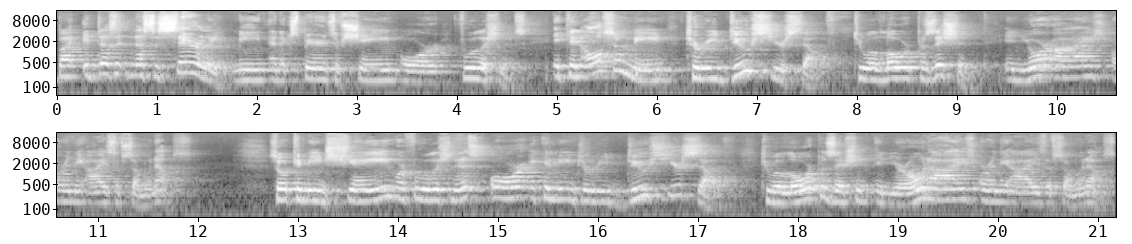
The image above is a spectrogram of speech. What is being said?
But it doesn't necessarily mean an experience of shame or foolishness. It can also mean to reduce yourself to a lower position in your eyes or in the eyes of someone else. So it can mean shame or foolishness, or it can mean to reduce yourself to a lower position in your own eyes or in the eyes of someone else.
